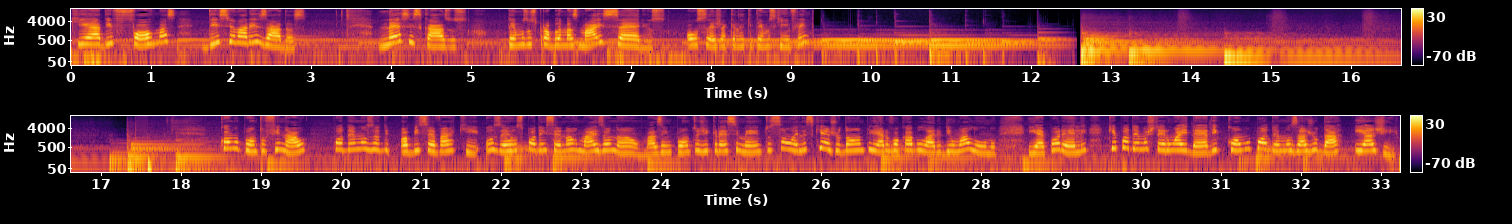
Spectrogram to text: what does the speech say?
que é a de formas dicionarizadas. Nesses casos, temos os problemas mais sérios, ou seja, aqueles que temos que enfrentar. Ponto final, podemos observar que os erros podem ser normais ou não, mas em pontos de crescimento são eles que ajudam a ampliar o vocabulário de um aluno, e é por ele que podemos ter uma ideia de como podemos ajudar e agir.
